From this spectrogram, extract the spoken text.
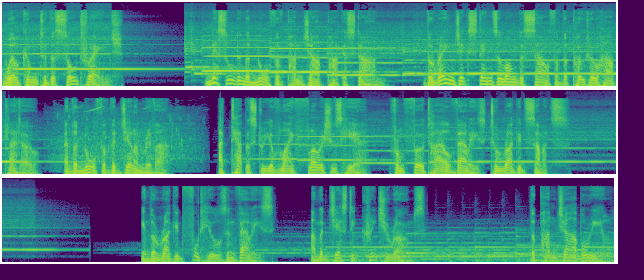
Welcome to the Salt Range. Nestled in the north of Punjab, Pakistan, the range extends along the south of the Potohar Plateau and the north of the Jhelum River. A tapestry of life flourishes here, from fertile valleys to rugged summits. In the rugged foothills and valleys, a majestic creature roams. The Punjab Urial.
